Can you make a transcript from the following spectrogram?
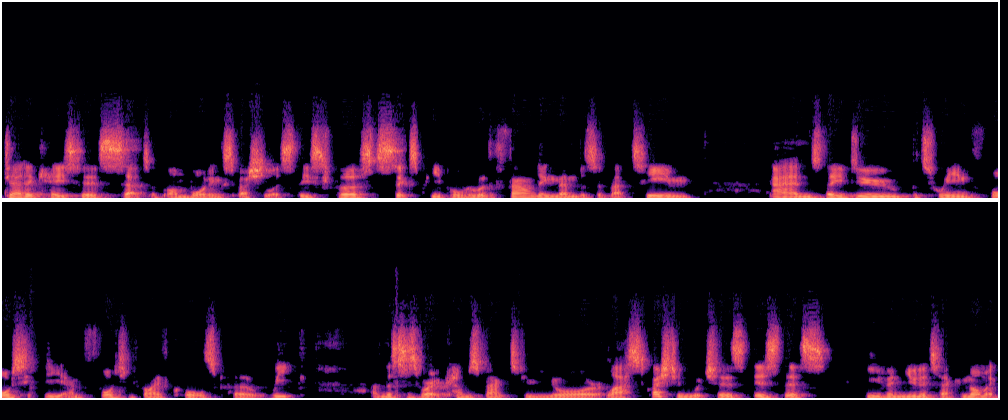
dedicated set of onboarding specialists, these first six people who are the founding members of that team. And they do between 40 and 45 calls per week. And this is where it comes back to your last question, which is, is this even unit economic?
